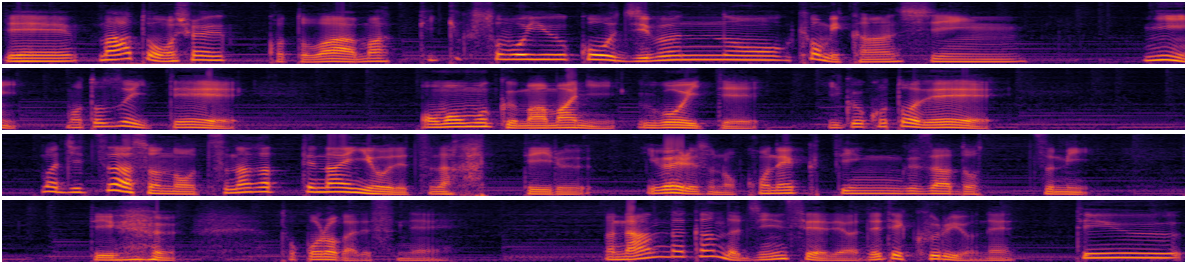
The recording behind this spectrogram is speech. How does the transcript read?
で、まあ、あと面白いことは、まあ、結局そういうこう自分の興味関心に基づいて、赴くままに動いていくことで、まあ、実はその繋がってないようで繋がっている、いわゆるそのコネクティング・ザ・ドッツミっていう ところがですね、まあ、なんだかんだ人生では出てくるよねっていう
